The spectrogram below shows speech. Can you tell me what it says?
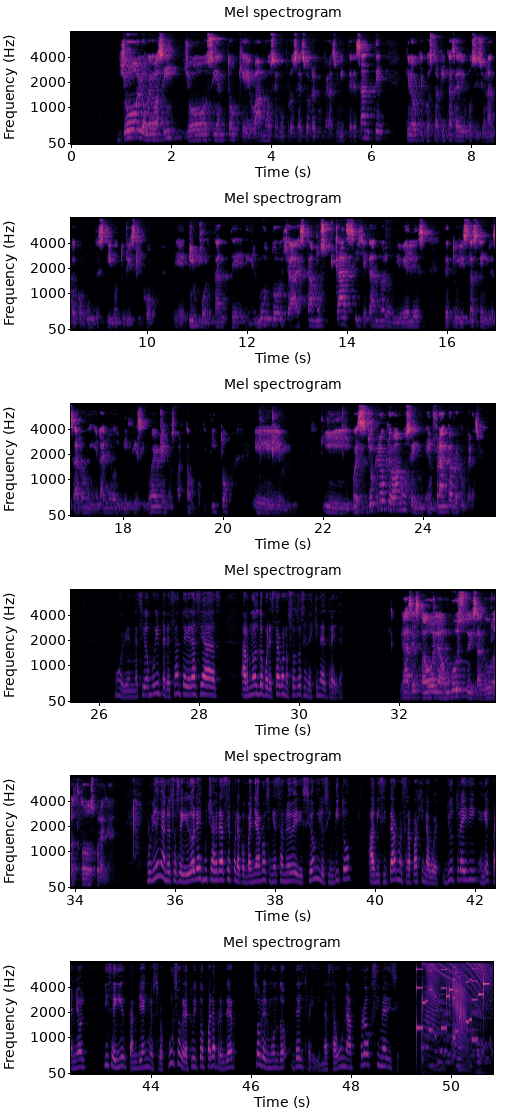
Yo lo veo así, yo siento que vamos en un proceso de recuperación interesante, creo que Costa Rica se ha ido posicionando como un destino turístico eh, importante en el mundo, ya estamos casi llegando a los niveles de turistas que ingresaron en el año 2019, nos falta un poquitito. Eh, y pues yo creo que vamos en, en, franca recuperación. Muy bien, ha sido muy interesante. Gracias Arnoldo por estar con nosotros en la esquina del trader. Gracias Paola, un gusto y saludos a todos por allá. Muy bien, a nuestros seguidores, muchas gracias por acompañarnos en esta nueva edición y los invito a visitar nuestra página web, YouTrading en español, y seguir también nuestro curso gratuito para aprender sobre el mundo del trading. Hasta una próxima edición.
